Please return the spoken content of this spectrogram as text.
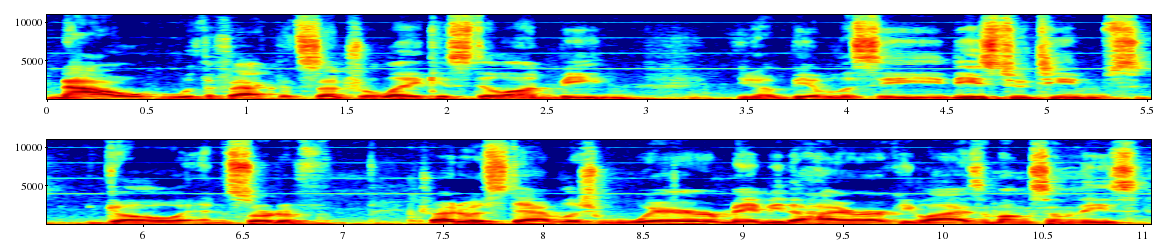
now, with the fact that Central Lake is still unbeaten, you know, be able to see these two teams go and sort of try to establish where maybe the hierarchy lies among some of these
